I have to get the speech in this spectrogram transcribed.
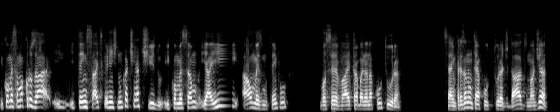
e começamos a cruzar e, e tem sites que a gente nunca tinha tido e começamos e aí ao mesmo tempo você vai trabalhando a cultura. Se a empresa não tem a cultura de dados, não adianta.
